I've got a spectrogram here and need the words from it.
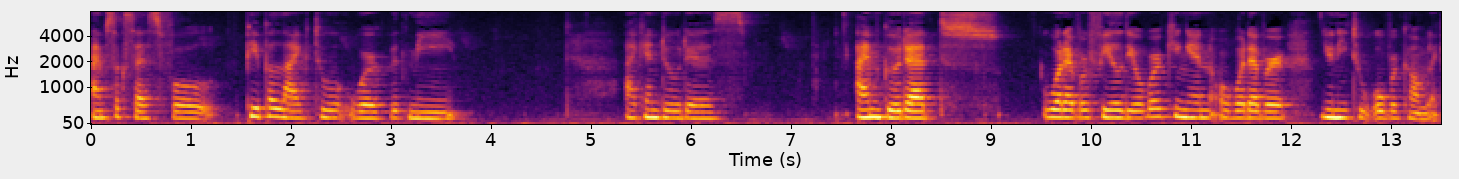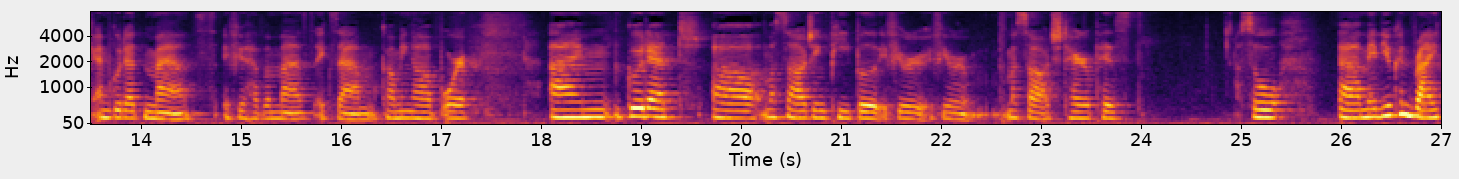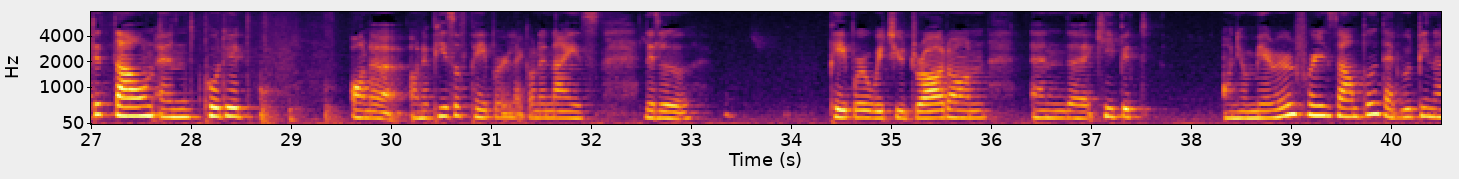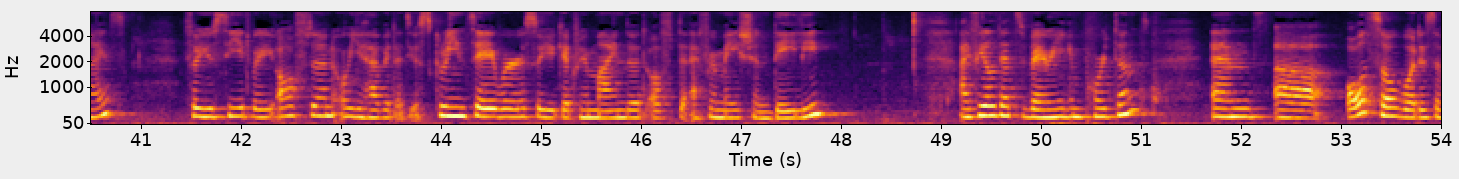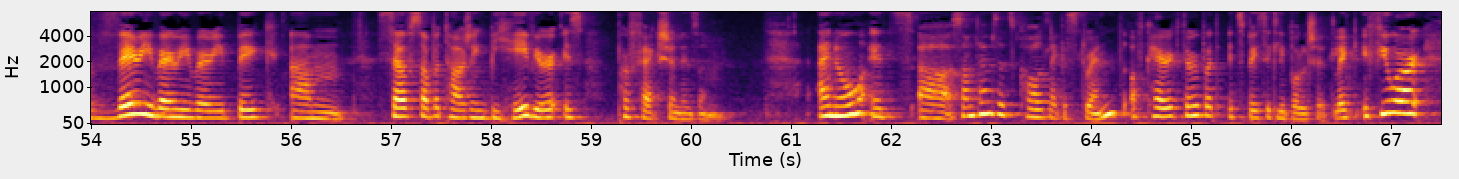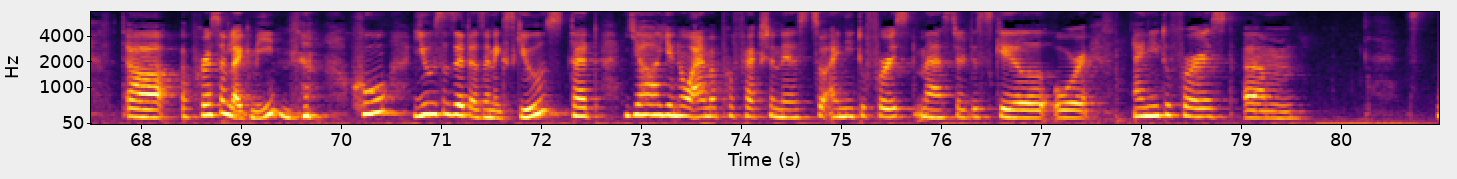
I'm successful. People like to work with me. I can do this. I'm good at whatever field you're working in or whatever you need to overcome. Like i'm good at math if you have a math exam coming up or I'm good at uh, massaging people if you're if you're a massage therapist. So uh, maybe you can write it down and put it on a on a piece of paper, like on a nice little paper which you draw it on, and uh, keep it on your mirror, for example. That would be nice. So you see it very often, or you have it as your screensaver, so you get reminded of the affirmation daily. I feel that's very important. And uh, also, what is a very, very, very big um, self sabotaging behavior is perfectionism. I know it's uh, sometimes it's called like a strength of character, but it's basically bullshit. Like, if you are uh, a person like me who uses it as an excuse that, yeah, you know, I'm a perfectionist, so I need to first master the skill, or I need to first um,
